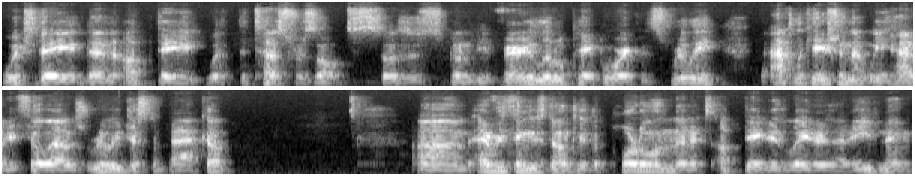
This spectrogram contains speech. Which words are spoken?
which they then update with the test results. So there's going to be very little paperwork. It's really the application that we have you fill out is really just a backup. Um, everything is done through the portal and then it's updated later that evening.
